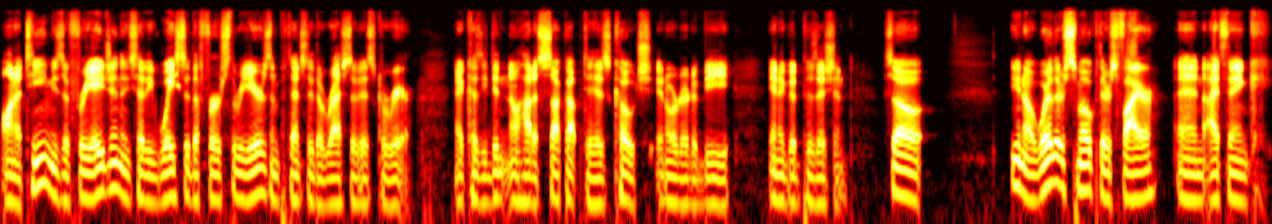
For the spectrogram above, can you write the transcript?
on a team. He's a free agent. And he said he wasted the first three years and potentially the rest of his career because he didn't know how to suck up to his coach in order to be in a good position. So, you know, where there's smoke, there's fire. And I think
